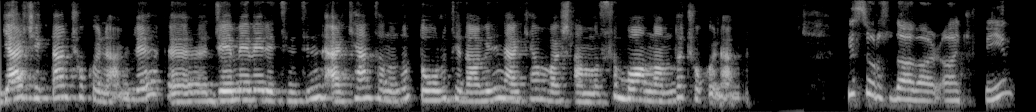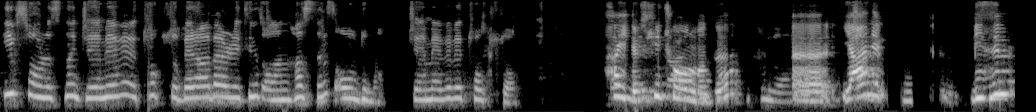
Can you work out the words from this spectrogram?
gerçekten çok önemli. E, CMV retinitinin erken tanınıp doğru tedavinin erken başlanması bu anlamda çok önemli. Bir sorusu daha var Akif Bey'in. HIV sonrasında CMV ve tokso beraber retinit olan hastanız oldu mu? CMV ve tokso. Hayır, hiç olmadı. Ee, yani bizim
